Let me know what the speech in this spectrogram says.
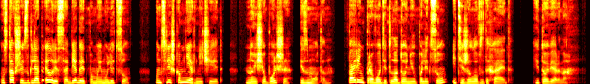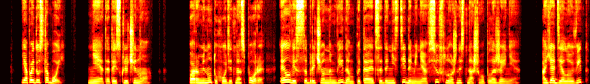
Уставший взгляд Элвиса бегает по моему лицу. Он слишком нервничает, но еще больше измотан. Парень проводит ладонью по лицу и тяжело вздыхает. И то верно. «Я пойду с тобой». «Нет, это исключено. Пару минут уходит на споры. Элвис с обреченным видом пытается донести до меня всю сложность нашего положения. А я делаю вид,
